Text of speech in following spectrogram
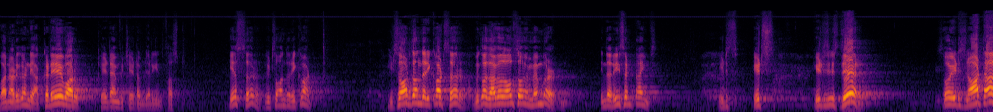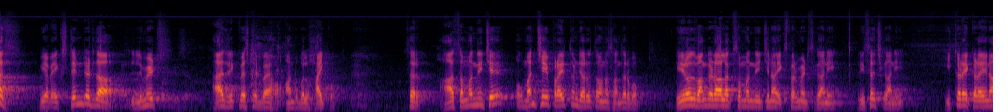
వారిని అడగండి. అక్కడే వారు కేటాయింపు చేయడం జరిగింది first. Yes sir it's on the record it's also on the record sir because I was also a member in the recent times it's it's it's is there so it's not as we have extended the limits as requested by honourable high court sir ఆ సంబంధించే ఒక మంచి ప్రయత్నం జరుగుతూ ఉన్న సందర్భం. ఈరోజు వంగడాలకు సంబంధించిన ఎక్స్పెరిమెంట్స్ కానీ రీసెర్చ్ కానీ ఇక్కడ ఎక్కడైనా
